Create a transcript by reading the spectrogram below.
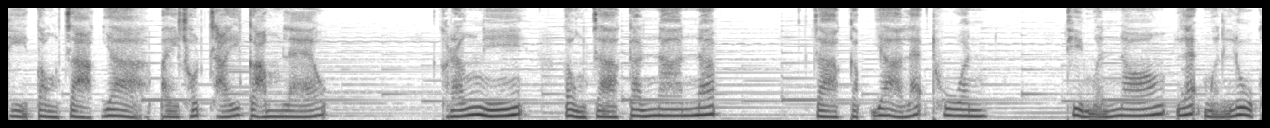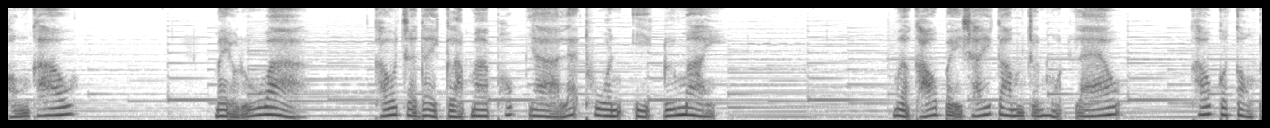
ที่ต้องจากย่าไปชดใช้กรรมแล้ว ครั้งนี้ต้องจากกันนานนับ จากกับย่าและทวน ที่เหมือนน้องและเหมือนลูกของเขา ไม่รู้ว่า เขาจะได้กลับมาพบย่าและทวนอีกหรือไม่ เมื่อเขาไปใช้กรรมจนหมดแล้ว เขาก็ต้องไป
